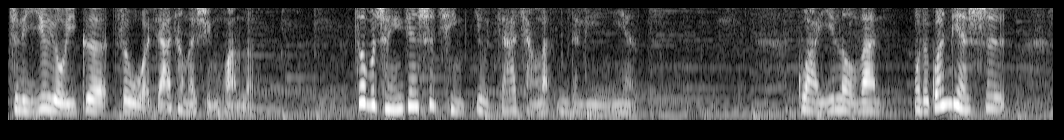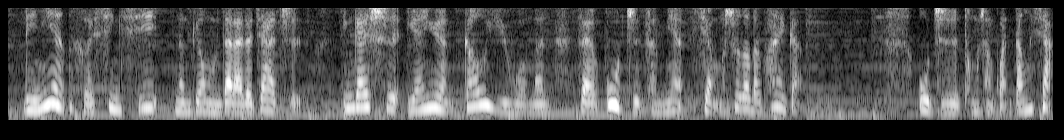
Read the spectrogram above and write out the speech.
这里又有一个自我加强的循环了。做不成一件事情，又加强了你的理念。寡一漏万，我的观点是，理念和信息能给我们带来的价值，应该是远远高于我们在物质层面享受到的快感。物质通常管当下。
